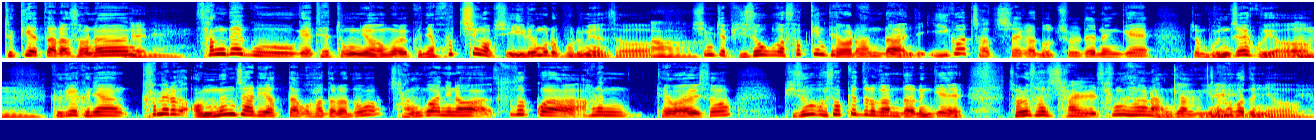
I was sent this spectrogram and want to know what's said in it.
듣기에 따라서는 네네. 상대국의 대통령을 그냥 호칭 없이 이름으로 부르면서 어. 심지어 비속어가 섞인 대화를 한다. 이제 이것 자체가 노출되는 게 좀 문제고요. 음. 그게 그냥 카메라가 없는 자리였다고 하더라도 장관이나 수석과 하는 대화에서 비속어가 섞여 들어간다는 게 저는 사실 잘 상상을 안 가긴 네, 하거든요. 네, 네.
